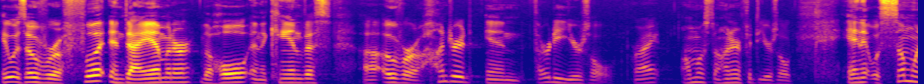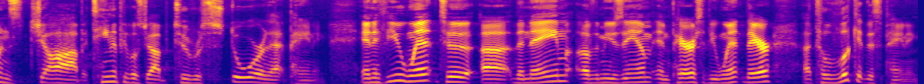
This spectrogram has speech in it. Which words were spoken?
It was over a foot in diameter, the hole in the canvas, uh, over 130 years old, right? Almost 150 years old. And it was someone's job, a team of people's job, to restore that painting. And if you went to uh, the name of the museum in Paris, if you went there uh, to look at this painting,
